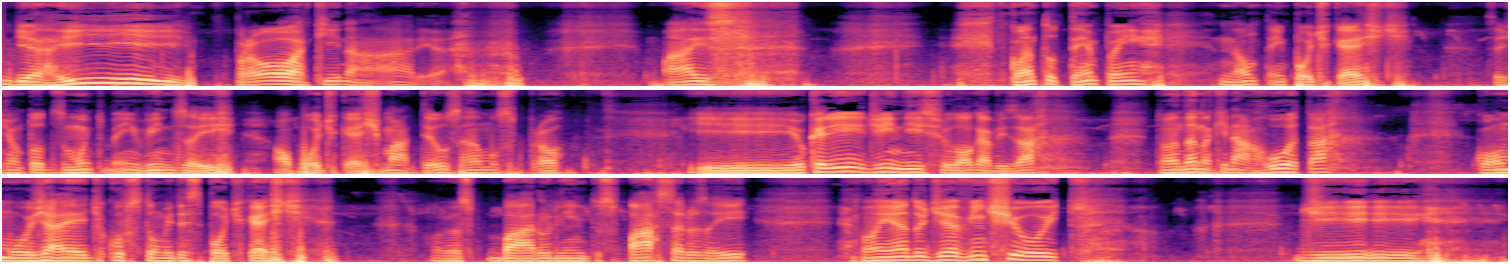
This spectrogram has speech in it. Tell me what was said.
Aí, Pro aqui na área. Mas quanto tempo, hein? Não tem podcast. Sejam todos muito bem-vindos aí ao podcast Matheus Ramos Pro. E eu queria de início logo avisar. Tô andando aqui na rua, tá? Como já é de costume desse podcast. Os barulhinhos dos pássaros aí Manhã do dia 28 de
